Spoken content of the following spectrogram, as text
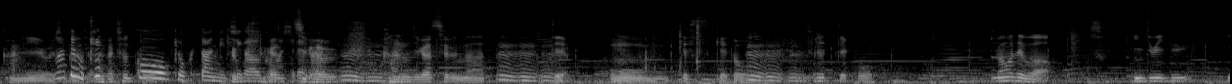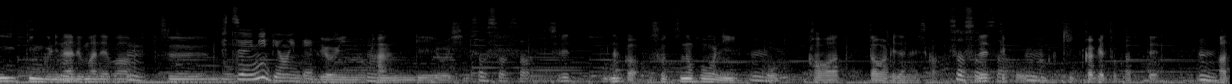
管理栄養士まあ、でも結構極端に違うかもしれない。違う感じがするなっうんうんうんて思うんですけど、うんうんうん。それってこう今まではそイントゥイティブイーティングになるまではうん。普通の普通に病院で。病院の管理栄養士、そうそうそう。それってなんかそっちの方にこう変わったわけじゃないですか、そうそうそう。れってこう、うんなんかきっかけとかってうん。あっ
